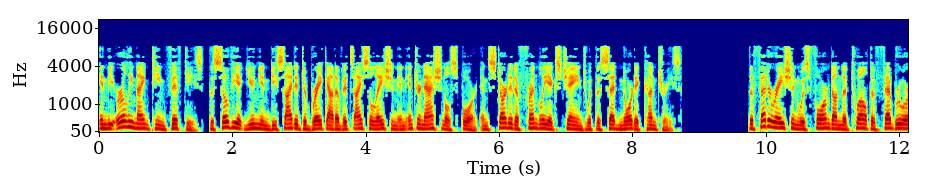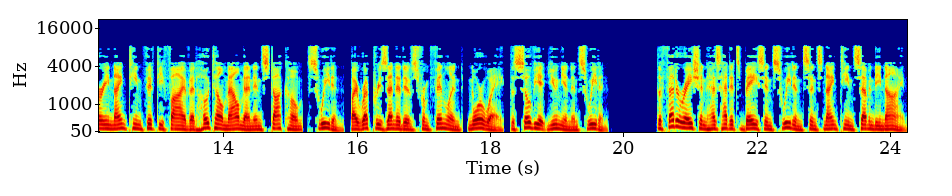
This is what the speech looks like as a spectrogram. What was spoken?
In the early 1950s, the Soviet Union decided to break out of its isolation in international sport and started a friendly exchange with the said Nordic countries. The federation was formed on 12 February 1955 at Hotel Malmen in Stockholm, Sweden, by representatives from Finland, Norway, the Soviet Union and Sweden. The federation has had its base in Sweden since 1979.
